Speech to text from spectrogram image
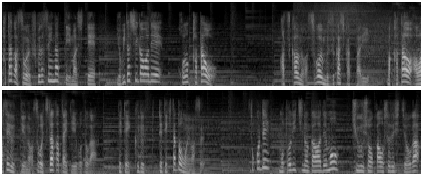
型がすごい複雑になっていまして、呼び出し側でこの型を扱うのがすごい難しかったり、まあ、型を合わせるっていうのがすごい辛かったりということが出てくる出てきたと思います。そこで元リッチの側でも抽象化をする必要が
